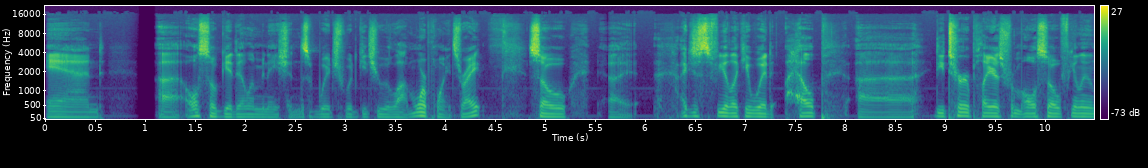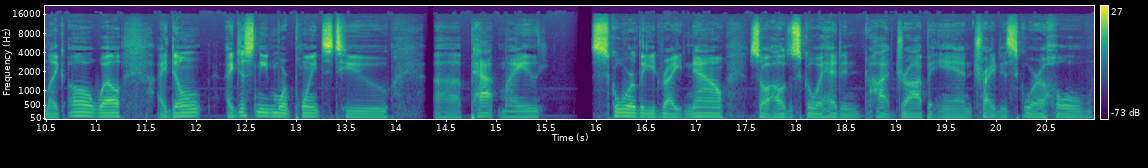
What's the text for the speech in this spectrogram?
and uh, also get eliminations, which would get you a lot more points, right? So uh, I just feel like it would help uh, deter players from also feeling like, oh well, I don't, I just need more points to pat my score lead right now. So i'll just go ahead and hot drop and try to score a whole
